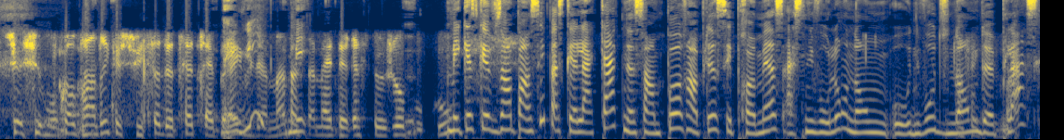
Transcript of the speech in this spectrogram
Je, vous comprendrez que je suis ça de très très près, ben évidemment, que ça m'intéresse toujours beaucoup. Mais qu'est-ce que vous en pensez? Parce que la CAC ne semble pas remplir ses promesses à ce niveau-là, au, au niveau du nombre de places.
